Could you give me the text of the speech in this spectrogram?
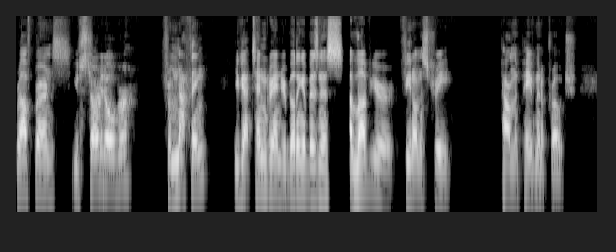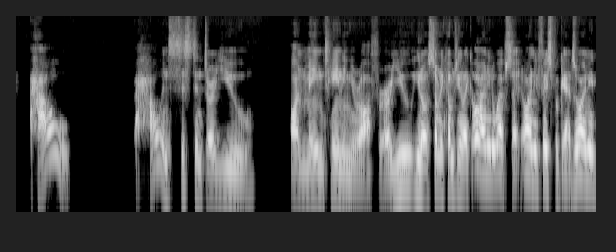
Ralph Burns, you've started over from nothing. You've got 10 grand, you're building a business. I love your feet on the street, pound the pavement approach. How how insistent are you on maintaining your offer? Are you, you know, somebody comes to you like, oh, I need a website. Oh, I need Facebook ads. Oh, I need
